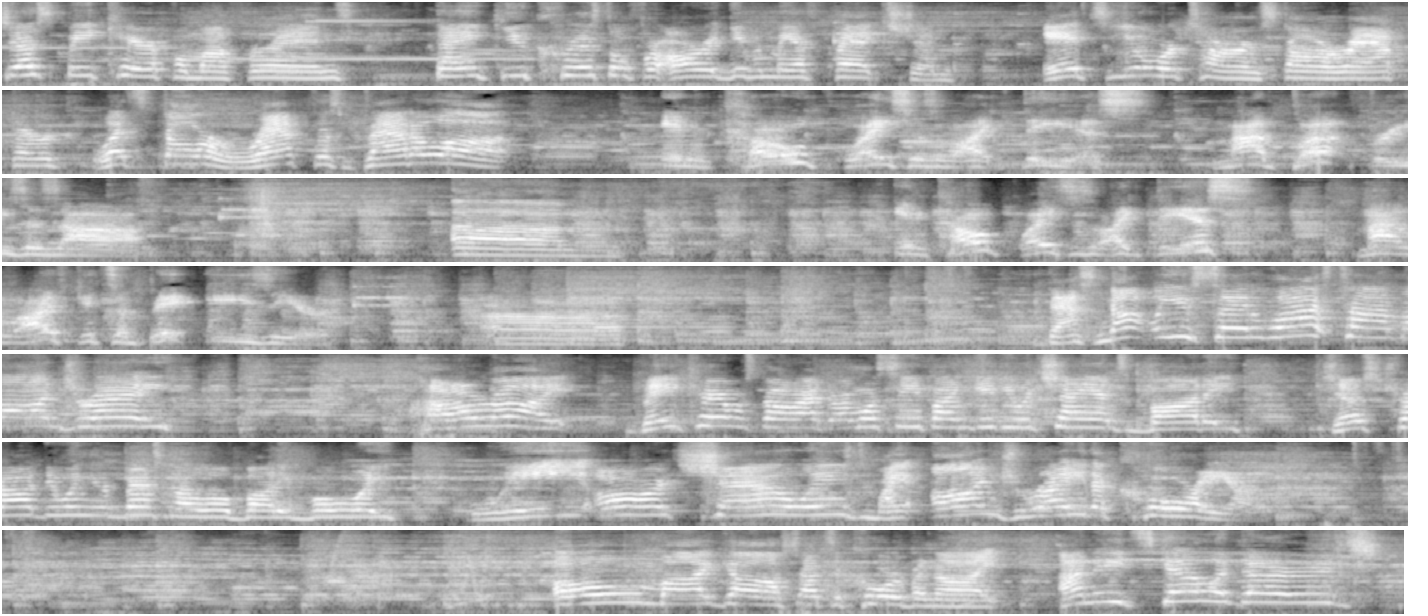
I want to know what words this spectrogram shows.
Just be careful, my friends. Thank you, Crystal, for already giving me affection. It's your turn, Staraptor. Let's start wrap this battle up. In cold places like this, my butt freezes off. Um, In cold places like this, my life gets a bit easier. uh... That's not what you said last time, Andre! Alright, be careful, Staraptor. I'm gonna see if I can give you a chance, buddy. Just try doing your best, my little buddy boy. We are challenged by Andre the Courier. Oh my gosh, that's a Corviknight. I need Skeledirge.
